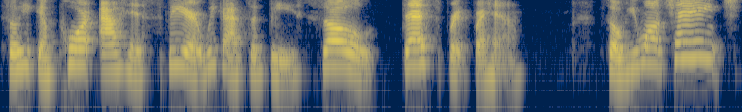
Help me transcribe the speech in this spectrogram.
so he can pour out his spirit. We got to be so desperate for him. So if you want change,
